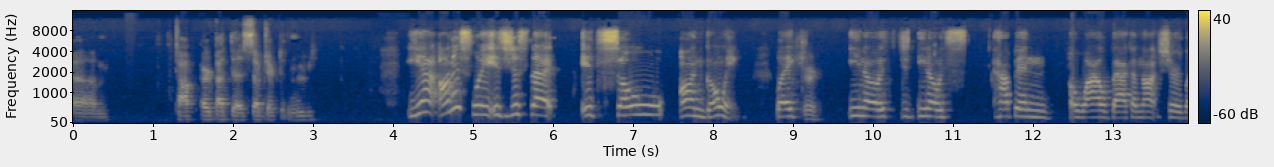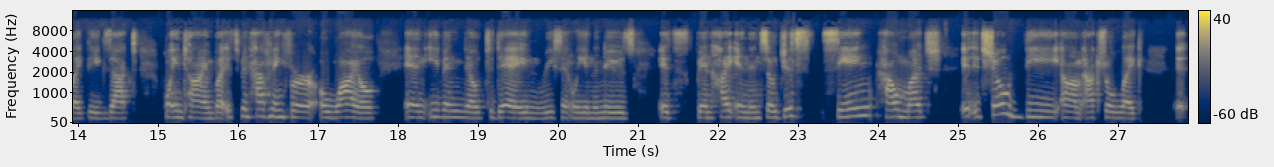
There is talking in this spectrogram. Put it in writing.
um, top or about the subject of the movie? Yeah, honestly, it's just that it's so ongoing. Like, sure. you know, it's you know, it's happened a while back. I'm not sure like the exact point in time, but it's been happening for a while. And even you know today and recently in the news, it's been heightened. And so just seeing how much it, it showed the um, actual like it,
